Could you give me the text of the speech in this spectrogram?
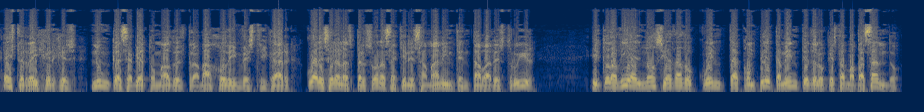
Este rey Jerjes nunca se había tomado el trabajo de investigar cuáles eran las personas a quienes Amán intentaba destruir. Y todavía él no se ha dado cuenta completamente de lo que estaba pasando.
